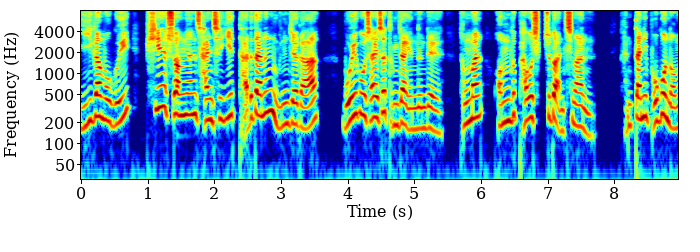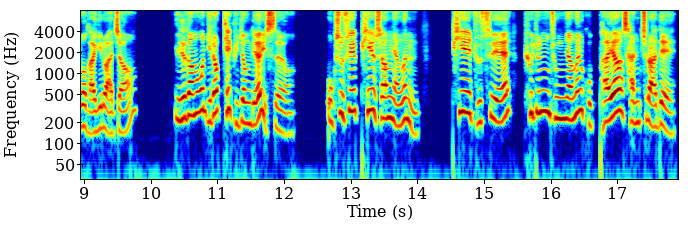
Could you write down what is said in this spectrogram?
2과목의 피해 수학년 산식이 다르다는 문제가 모의고사에서 등장했는데 정말 언급하고 싶지도 않지만 간단히 보고 넘어가기로 하죠. 1과목은 이렇게 규정되어 있어요. 옥수수의 피해 수확량은 피해 주수의 표준 중량을 곱하여 산출하되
